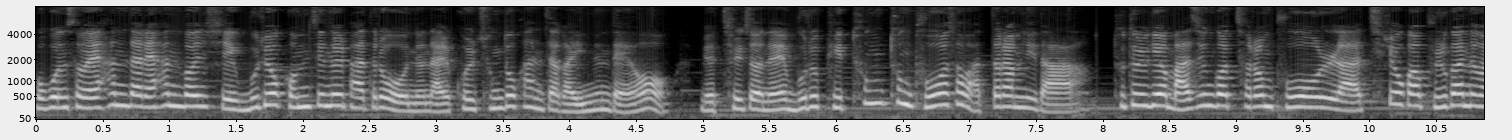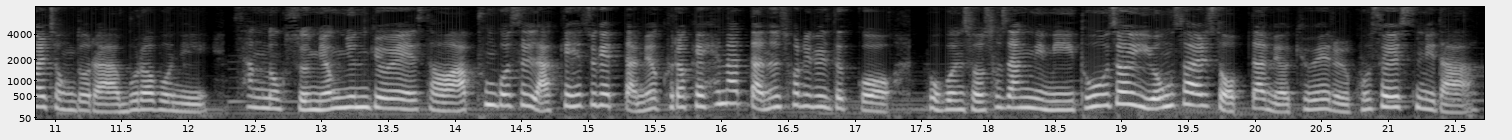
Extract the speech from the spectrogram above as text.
보건소에 한 달에 한 번씩 무료 검진을 받으러 오는 알코올 중독 환자가 있는데요. 며칠 전에 무릎이 퉁퉁 부어서 왔더랍니다. 두들겨 맞은 것처럼 부어올라 치료가 불가능할 정도라 물어보니 상록수 명륜교회에서 아픈 곳을 낫게 해주겠다며 그렇게 해놨다는 소리를 듣고 보건소 소장님이 도저히 용서할 수 없다며 교회를 고소했습니다.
